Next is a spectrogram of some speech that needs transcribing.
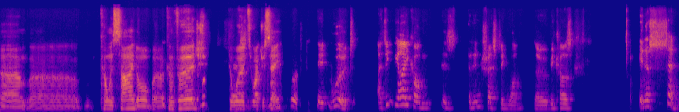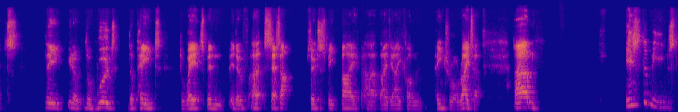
um, coincide or converge towards what you say? It would. I think the icon is an interesting one, though, because in a sense, the you know the wood, the paint, the way it's been you know uh, set up, so to speak, by uh, by the icon painter or writer, um, is the means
